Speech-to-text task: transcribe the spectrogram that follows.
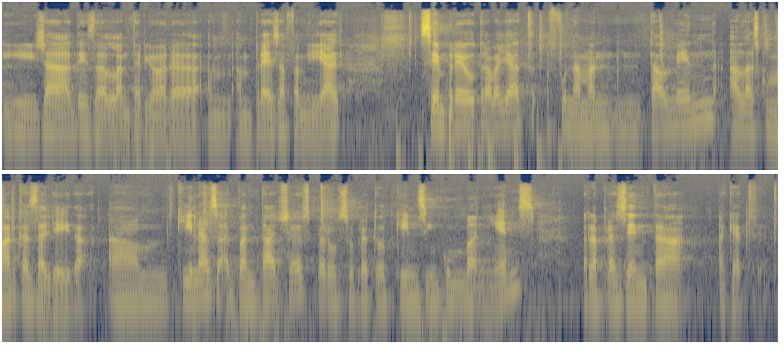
i ja des de l'anterior eh, em- empresa familiar sempre heu treballat fonamentalment a les comarques de Lleida. Um, quines avantatges, però sobretot quins inconvenients representa aquest fet?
